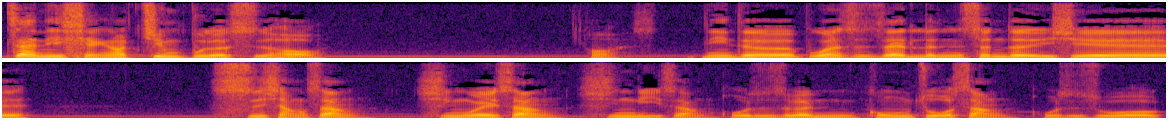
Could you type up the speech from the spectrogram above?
在你想要进步的时候。哦，你的不管是在人生的一些思想上，行为上、心理上，或者是跟工作上，或是说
